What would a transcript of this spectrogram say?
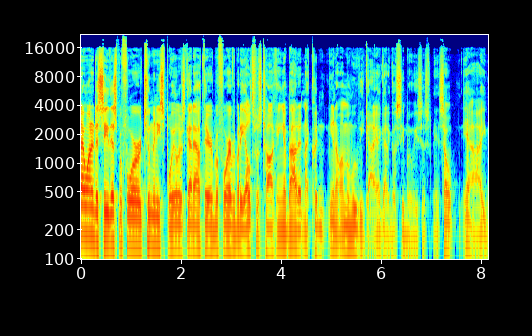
I wanted to see this before too many spoilers got out there, before everybody else was talking about it, and I couldn't, you know, I'm a movie guy. I got to go see movies. So, yeah, I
